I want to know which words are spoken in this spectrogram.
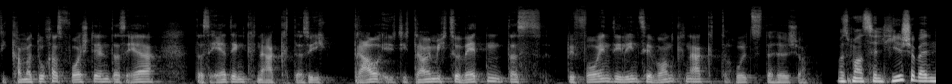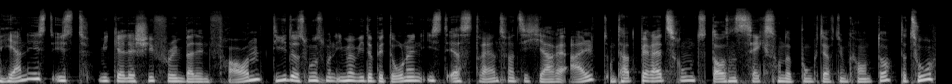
die kann man durchaus vorstellen, dass er, dass er den knackt. Also ich traue ich traue mich zu wetten, dass bevor ihn die Linse One knackt, holt der Hirscher. Was Marcel Hirscher bei den Herren ist, ist Michaela Schifrin bei den Frauen. Die, das muss man immer wieder betonen, ist erst 23 Jahre alt und hat bereits rund 1600 Punkte auf dem Konto. Dazu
